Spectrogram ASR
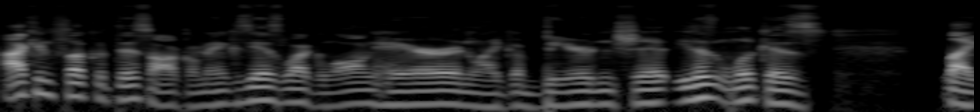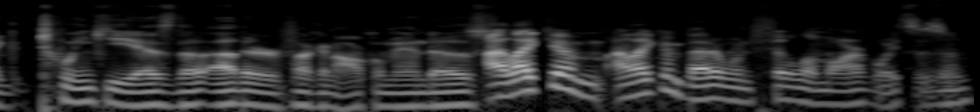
I can fuck with this Aquaman because he has like long hair and like a beard and shit. He doesn't look as like twinky as the other fucking Aquaman does. I like him. I like him better when Phil LaMarr voices him.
